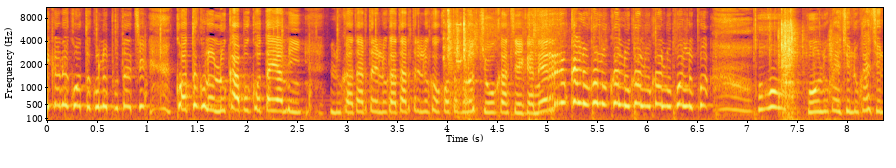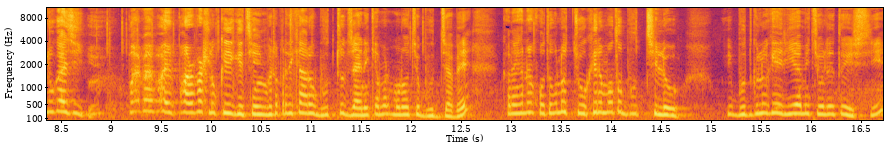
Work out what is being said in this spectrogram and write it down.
এখানে কতগুলো ভূত আছে? কতগুলো লুকাবো কোথায় আমি? লুকা তাড়াতাড়ি লুকা তাড়াতাড়ি, লুকা, কতগুলো চোখ আছে এখানে? লুকা লুকা লুকা লুকা লুকা লুকা লুকা। ও ও, লুকাইছি লুকাইছি লুকাইছি। ভাই ভাই ভাই, বারবার লুকিয়ে গেছি আমি। ফটাফট দেখে আরও ভূত টুত যায়নি কি? আমার মনে হচ্ছে ভূত যাবে। কারণ এখানে কতগুলো চোখের মতো ভূত ছিল। ওই ভূতগুলোকে এড়িয়ে আমি চলে তো এসেছি।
